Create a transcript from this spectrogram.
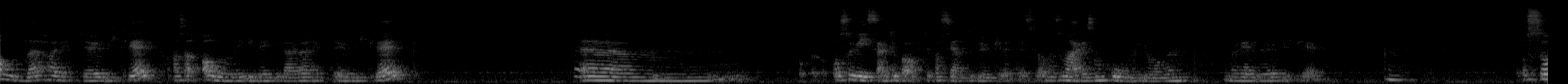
alle har rett til øyeblikkelig hjelp. Altså alle irregulære har rett til øyeblikkelig hjelp. Um, og så viser den tilbake til pasient- og brukerrettighetsloven, som er liksom hovedloven når det gjelder øyeblikkelig hjelp. Mm. Og så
